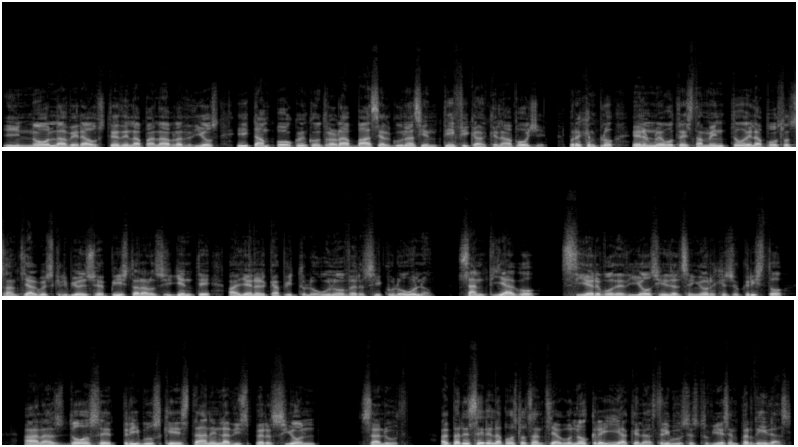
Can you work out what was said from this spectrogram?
y no la verá usted en la palabra de Dios, y tampoco encontrará base alguna científica que la apoye. Por ejemplo, en el Nuevo Testamento, el apóstol Santiago escribió en su epístola lo siguiente, allá en el capítulo 1, versículo 1. Santiago, siervo de Dios y del Señor Jesucristo, a las doce tribus que están en la dispersión, salud. Al parecer el apóstol Santiago no creía que las tribus estuviesen perdidas.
